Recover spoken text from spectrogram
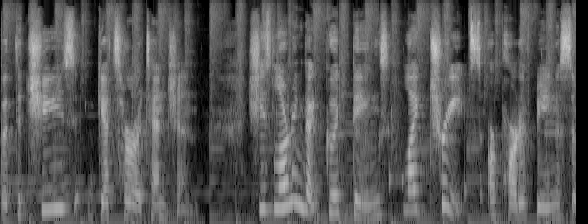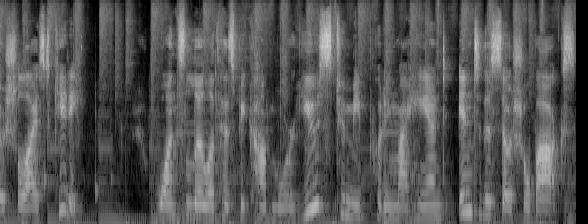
but the cheese gets her attention. She's learning that good things, like treats, are part of being a socialized kitty. Once Lilith has become more used to me putting my hand into the social box,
